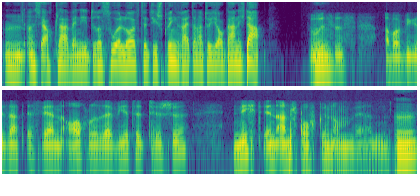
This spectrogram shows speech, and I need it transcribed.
Mhm, ist ja auch klar, wenn die Dressur läuft, sind die Springreiter natürlich auch gar nicht da. So mhm. ist es. Aber wie gesagt, es werden auch reservierte Tische nicht in Anspruch genommen werden. Mhm.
